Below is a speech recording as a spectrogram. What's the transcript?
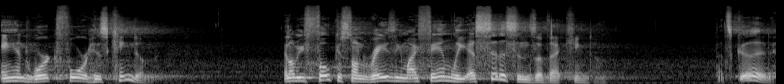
and work for His kingdom. And I'll be focused on raising my family as citizens of that kingdom. That's good.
